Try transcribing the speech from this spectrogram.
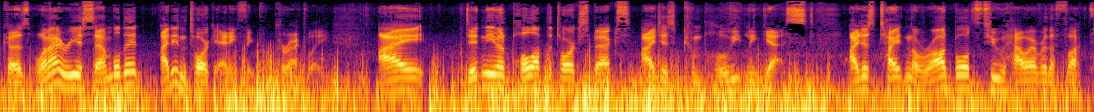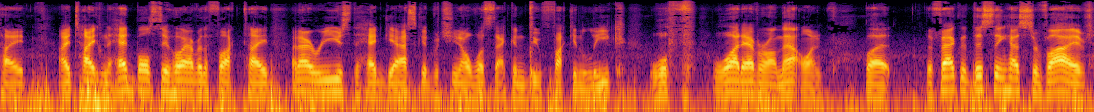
Because when I reassembled it, I didn't torque anything correctly. I didn't even pull up the torque specs, I just completely guessed. I just tightened the rod bolts to however the fuck tight. I tightened the head bolts to however the fuck tight, and I reused the head gasket, which you know, what's that gonna do? Fucking leak? Woof, whatever on that one. But the fact that this thing has survived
